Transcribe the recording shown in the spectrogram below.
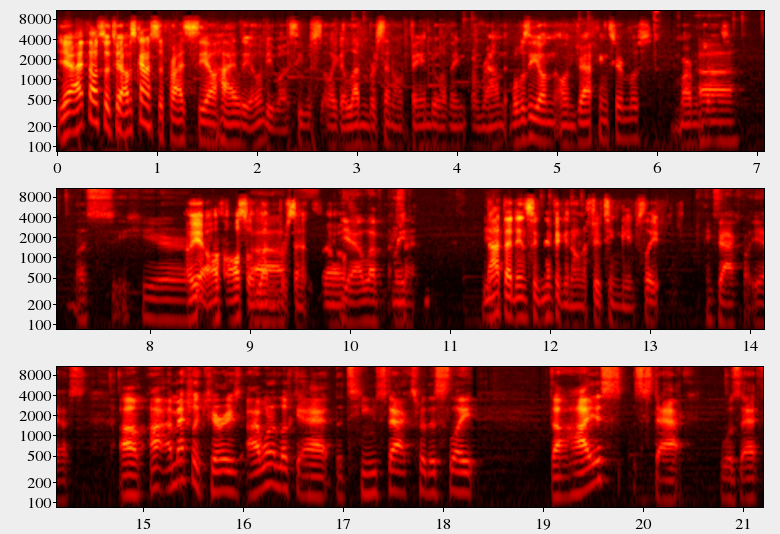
Yeah, I thought so too. I was kind of surprised to see how highly owned he was. He was like 11% on FanDuel, I think, around. What was he on on DraftKings here, most? Marvin Jones. Uh, let's see here. Oh yeah, also 11%. Uh, so yeah, 11%. I mean, yeah. Not that insignificant on a 15 game slate. Exactly. Yes. Um, I, I'm actually curious. I want to look at the team stacks for this slate. The highest stack was at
